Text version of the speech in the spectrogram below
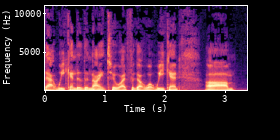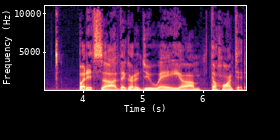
that weekend of the 9th too. I forgot what weekend. Um, but it's uh, they're going to do a um, the haunted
